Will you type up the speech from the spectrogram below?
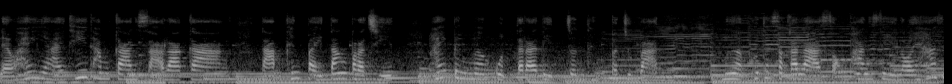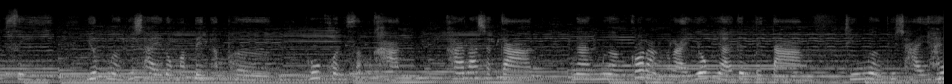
แล้วให้ย้ายที่ทำการสารากลาง ตามขึ้นไปตั้งประชิด ให้เป็นเมืองอุตรดิตถ์จนถึงปัจจุบัน เมื่อพุทธศักราช 2454 ยุบเมืองพิชัยลงมาเป็นอำเภอ ผู้คนสำคัญ ข้าราชการ งานเมืองก็หลั่งไหลโยกย้ายกันไปตามที่เมืองพิชัยให้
